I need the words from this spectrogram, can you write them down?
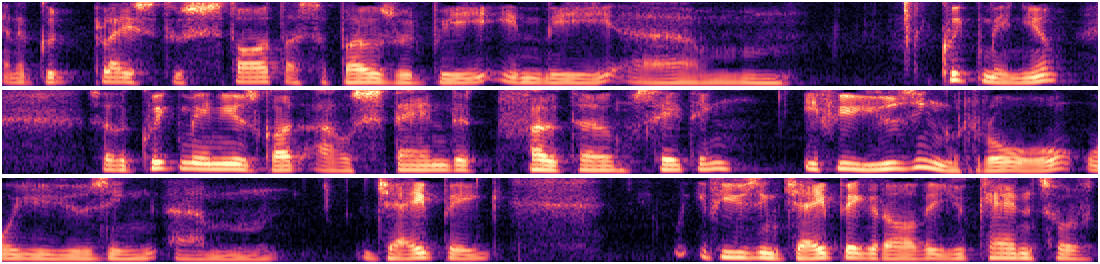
And a good place to start, I suppose, would be in the um, quick menu. So the quick menu's got our standard photo setting if you're using RAW or you're using um, JPEG, if you're using JPEG rather, you can sort of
